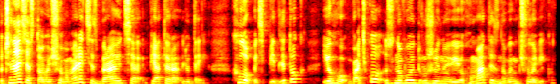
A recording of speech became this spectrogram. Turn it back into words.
Починається з того, що в Америці збираються п'ятеро людей: хлопець підліток, його батько з новою дружиною, його мати з новим чоловіком.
